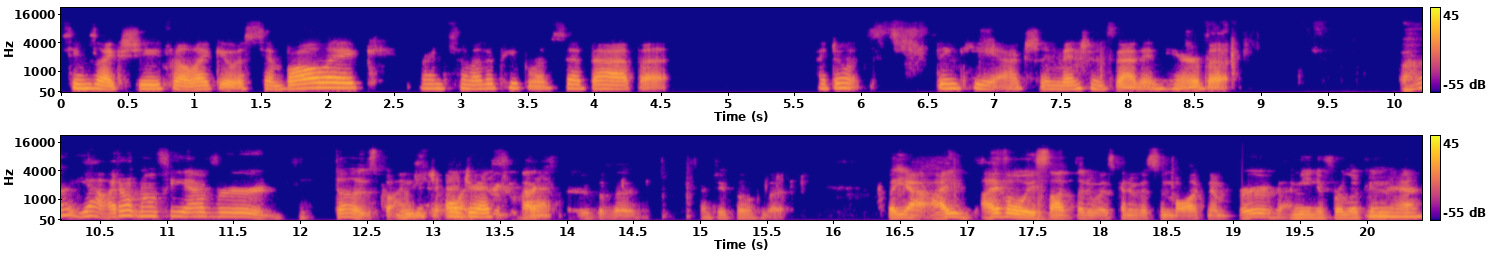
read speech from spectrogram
seems like she felt like it was symbolic, and some other people have said that, but I don't think he actually mentions that in here. But uh, yeah, I don't know if he ever does, but I'm just address like, that. but but yeah, I I've always thought that it was kind of a symbolic number. I mean, if we're looking mm. at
